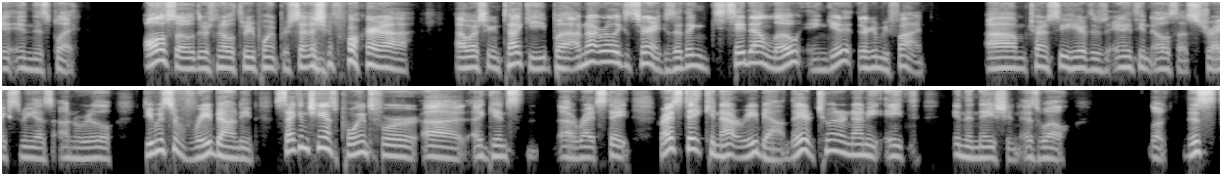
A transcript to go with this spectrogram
in, in this play. Also, there's no three point percentage for uh, uh, Western Kentucky, but I'm not really concerned because if they stay down low and get it, they're going to be fine. I'm trying to see here if there's anything else that strikes me as unreal. Defensive rebounding, second chance points for uh against uh, Wright State. Wright State cannot rebound. They are 298th in the nation as well. Look, this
